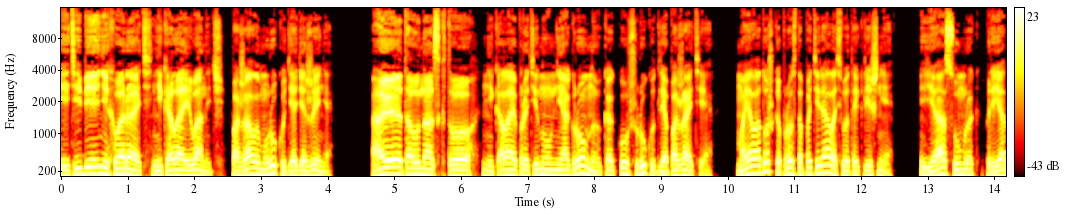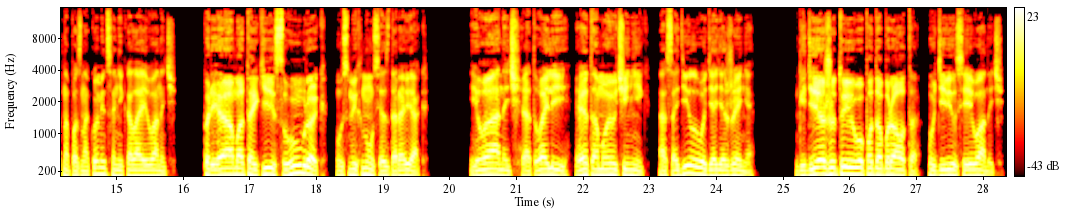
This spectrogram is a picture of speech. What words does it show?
«И тебе не хворать, Николай Иванович!» Пожал ему руку дядя Женя. «А это у нас кто?» Николай протянул мне огромную, как ковш, руку для пожатия. Моя ладошка просто потерялась в этой клешне. Я Сумрак. Приятно познакомиться, Николай Иванович. Прямо-таки Сумрак, усмехнулся здоровяк. Иваныч, отвали, это мой ученик, осадил его дядя Женя. Где же ты его подобрал-то? удивился Иваныч.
